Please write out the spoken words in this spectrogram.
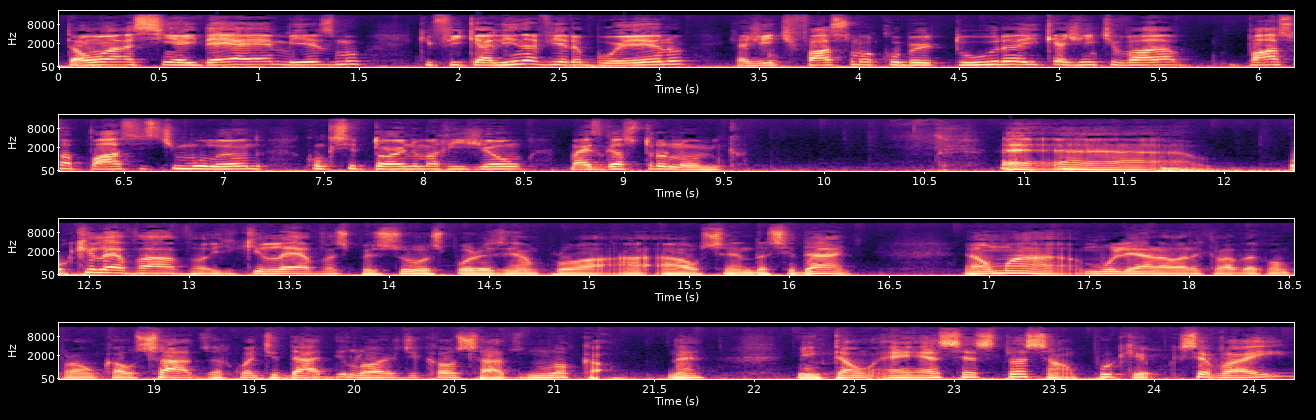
Então, assim, a ideia é mesmo que fique ali na Vieira Bueno, que a gente faça uma cobertura e que a gente vá passo a passo estimulando com que se torne uma região mais gastronômica. É, é, o que levava e que leva as pessoas, por exemplo, a- a- ao centro da cidade é uma mulher, a hora que ela vai comprar um calçados, a quantidade de lojas de calçados no local. Né? Então, é essa é a situação. Por quê? Porque você vai,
